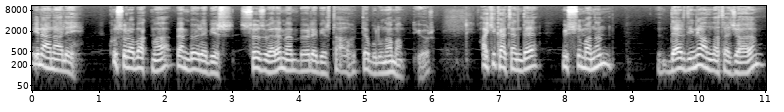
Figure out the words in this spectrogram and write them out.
Binaenaleyh kusura bakma ben böyle bir söz veremem, böyle bir taahhütte bulunamam diyor. Hakikaten de Müslümanın derdini anlatacağım.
